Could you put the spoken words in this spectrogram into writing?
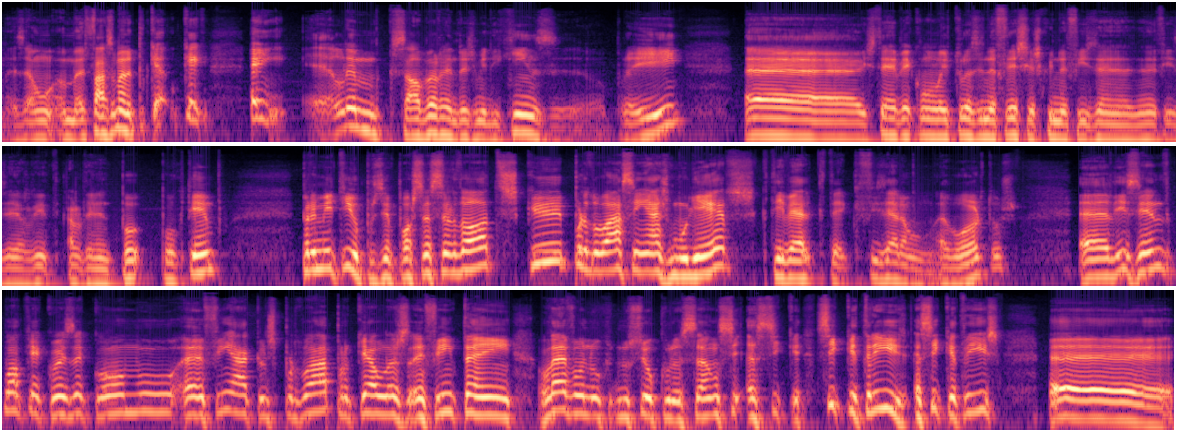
Mas é um, face humana, porque o que é eh, Lembro-me que Salvador em 2015, ou por aí, ah, isto tem a ver com leituras ainda frescas que eu ainda fiz, ainda fiz há relativamente pou- pouco tempo, permitiu, por exemplo, aos sacerdotes que perdoassem às mulheres que, tiver, que, que fizeram abortos, ah, dizendo qualquer coisa como, enfim, há que lhes perdoar porque elas, enfim, têm, levam no, no seu coração a cica- cicatriz, a cicatriz, ah,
